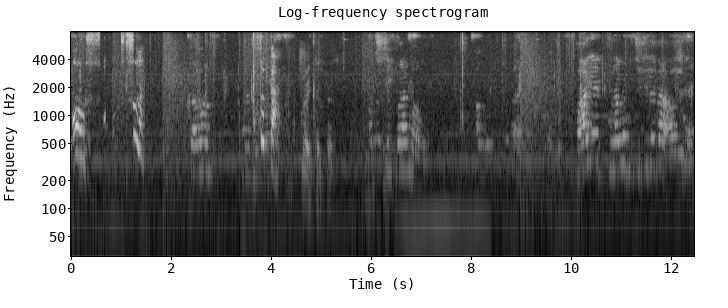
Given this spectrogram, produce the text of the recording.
Oh, su- Suka. Evet, evet. Hayır, kurama biçicileri ver alıyor.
